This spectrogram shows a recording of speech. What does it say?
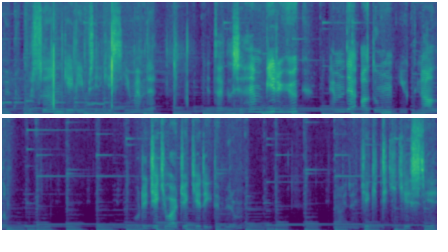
Bu yükü kırsın. Geleyim seni keseyim. Hem de evet arkadaşlar hem bir yük hem de adamın yükünü aldım. Burada Jackie var. Jackie'ye de gidemiyorum. Aynen Jackie tiki kesti.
